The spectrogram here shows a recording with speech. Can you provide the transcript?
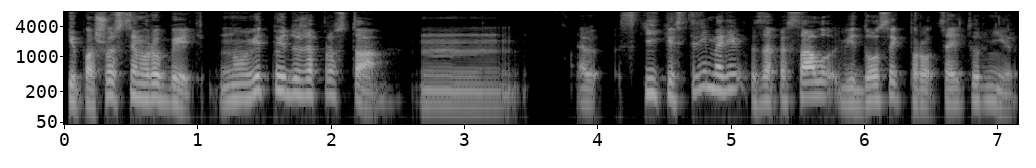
Типа, що з цим робити? Ну, відповідь дуже проста. Е, Скільки стрімерів записало відосик про цей турнір?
